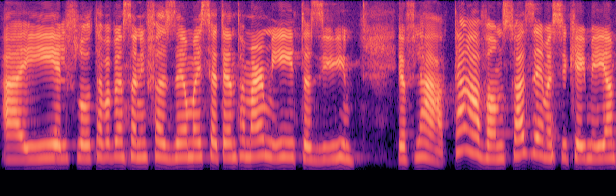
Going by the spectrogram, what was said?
Aí ele falou, estava pensando em fazer umas 70 marmitas. E eu falei, ah, tá, vamos fazer. Mas fiquei meio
